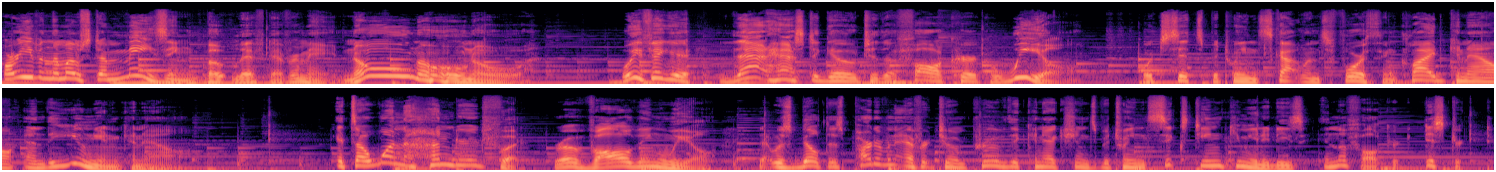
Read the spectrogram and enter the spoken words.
or even the most amazing boat lift ever made. No, no, no. We figure that has to go to the Falkirk Wheel, which sits between Scotland's Forth and Clyde Canal and the Union Canal. It's a 100 foot revolving wheel that was built as part of an effort to improve the connections between 16 communities in the Falkirk district.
